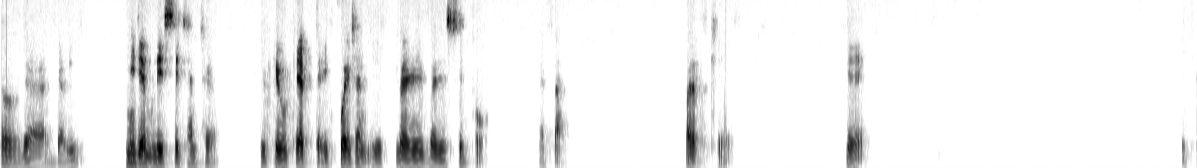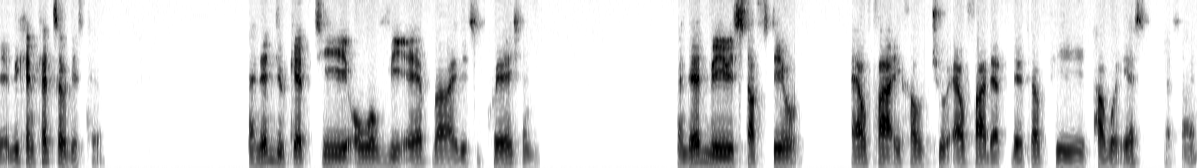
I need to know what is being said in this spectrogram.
So the, the medium resistance term, if you get the equation, is very, very simple. That's right. Okay. Okay. Okay, we can cancel this term. And then you get T over VF by this equation. And then we substitute alpha equal to alpha that delta P power S, that's right,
